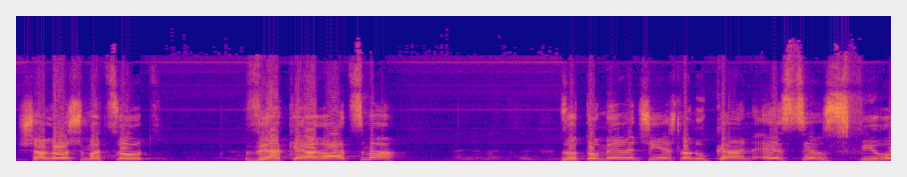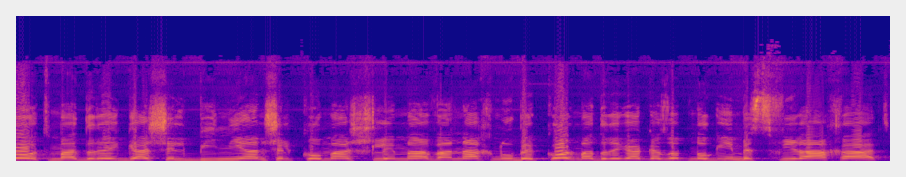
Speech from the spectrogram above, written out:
שלוש מצות והקערה עצמה. זאת אומרת שיש לנו כאן עשר ספירות, מדרגה של בניין של קומה שלמה, ואנחנו בכל מדרגה כזאת נוגעים בספירה אחת.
